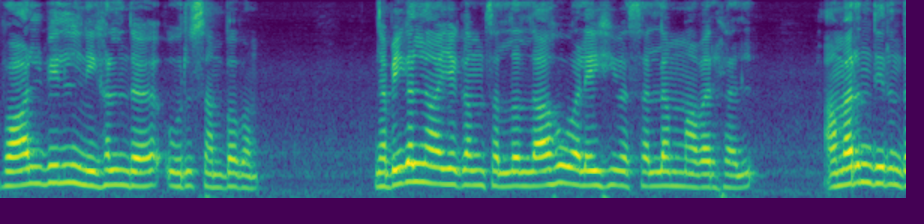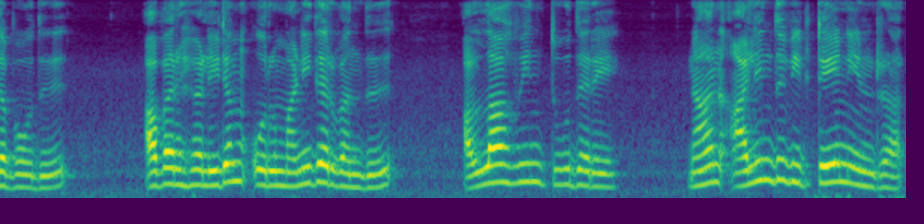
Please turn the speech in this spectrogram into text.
வாழ்வில் நிகழ்ந்த ஒரு சம்பவம். நபிகள் நாயகம் சல்லல்லாஹு அலைஹி வசல்லம் அவர்கள் அமர்ந்திருந்தபோது அவர்களிடம் ஒரு மனிதர் வந்து அல்லாஹ்வின் தூதரே நான் அழிந்து விட்டேன் என்றார்.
